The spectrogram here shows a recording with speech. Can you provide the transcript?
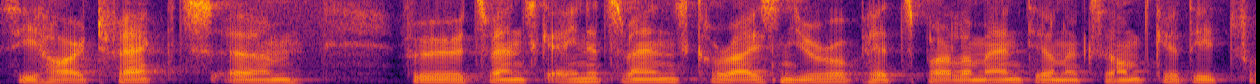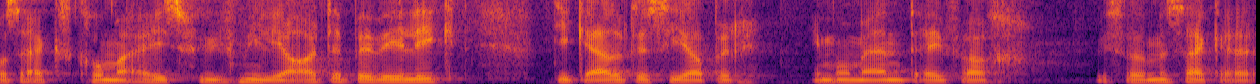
sind Hard Facts. Ähm, für 2021 Horizon Europe hat das Parlament ja einen Gesamtkredit von 6,15 Milliarden bewilligt. Die Gelder sind aber im Moment einfach, wie soll man sagen,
